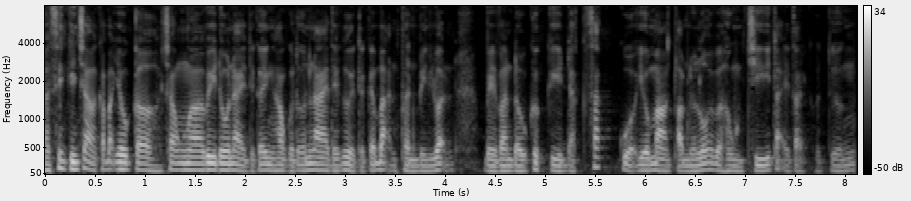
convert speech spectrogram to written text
À, xin kính chào các bạn yêu cờ. Trong uh, video này thì kênh học của tôi online sẽ gửi tới các bạn phần bình luận về ván đấu cực kỳ đặc sắc của Yêu Ma Tầm Đường Lỗi và Hồng Chí tại giải cờ tướng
